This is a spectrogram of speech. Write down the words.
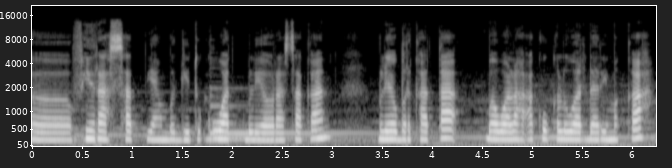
uh, firasat yang begitu kuat beliau rasakan beliau berkata bawalah aku keluar dari Mekah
